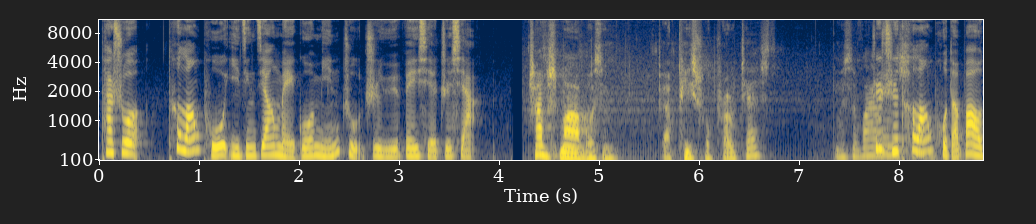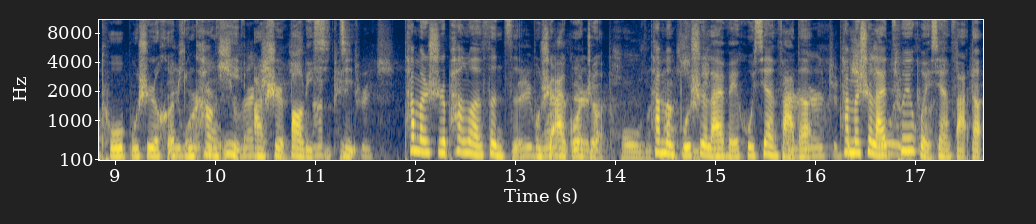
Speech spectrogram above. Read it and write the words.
他说。特朗普已经将美国民主置于威胁之下。支持特朗普的暴徒不是和平抗议，而是暴力袭击。他们是叛乱分子，不是爱国者。他们不是来维护宪法的，他们是来摧毁宪法的。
